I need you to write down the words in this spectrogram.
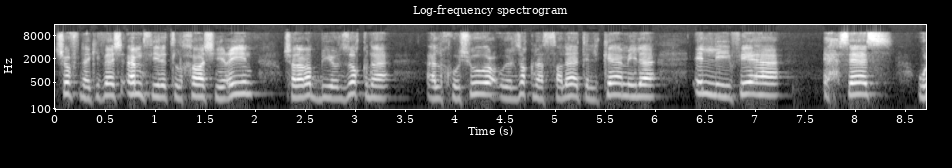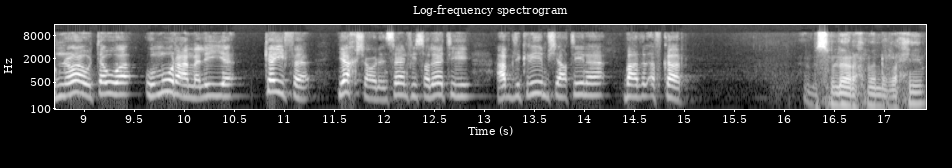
شفنا كيفاش أمثلة الخاشعين إن شاء الله ربي يرزقنا الخشوع ويرزقنا الصلاة الكاملة اللي فيها إحساس. ونراه توا أمور عملية كيف يخشع الإنسان في صلاته. عبد الكريم يعطينا بعض الأفكار. بسم الله الرحمن الرحيم.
